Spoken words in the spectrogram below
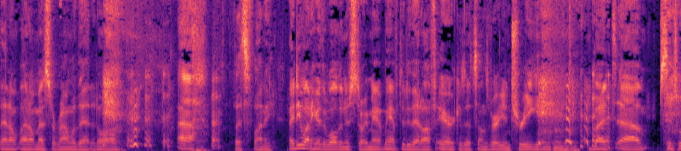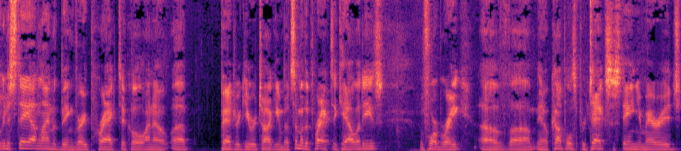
I, don't. I don't mess around with that at all. uh, that's funny. I do want to hear the wilderness story. May, may have to do that off air because that sounds very intriguing. Mm-hmm. But um, since we're going to stay online with being very practical, I know, uh, Patrick, you were talking about some of the practicalities before break of um, you know couples protect, sustain your marriage.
